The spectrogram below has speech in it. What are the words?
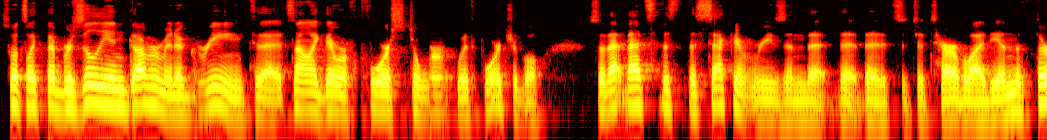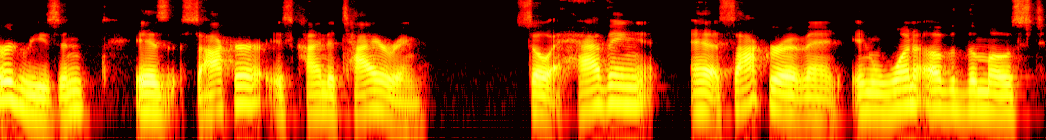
So it's like the Brazilian government agreeing to that. It's not like they were forced to work with Portugal. So that, that's the, the second reason that, that, that it's such a terrible idea. And the third reason is soccer is kind of tiring. So having a soccer event in one of the most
